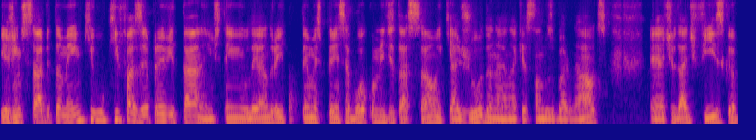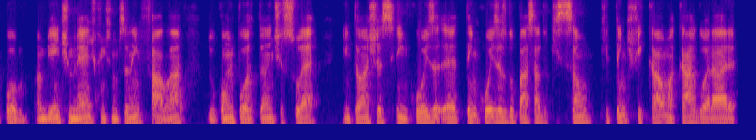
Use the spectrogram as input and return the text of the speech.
E a gente sabe também que o que fazer para evitar, né? A gente tem o Leandro aí tem uma experiência boa com meditação e que ajuda né, na questão dos burnouts. É, atividade física, pô, ambiente médico, a gente não precisa nem falar do quão importante isso é. Então, acho assim, coisa, é, tem coisas do passado que são, que tem que ficar uma carga horária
